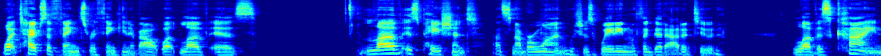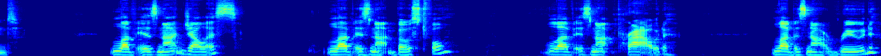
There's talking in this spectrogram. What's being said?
what types of things we're thinking about, what love is. Love is patient. That's number one, which is waiting with a good attitude. Love is kind. Love is not jealous. Love is not boastful. Love is not proud. Love is not rude.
